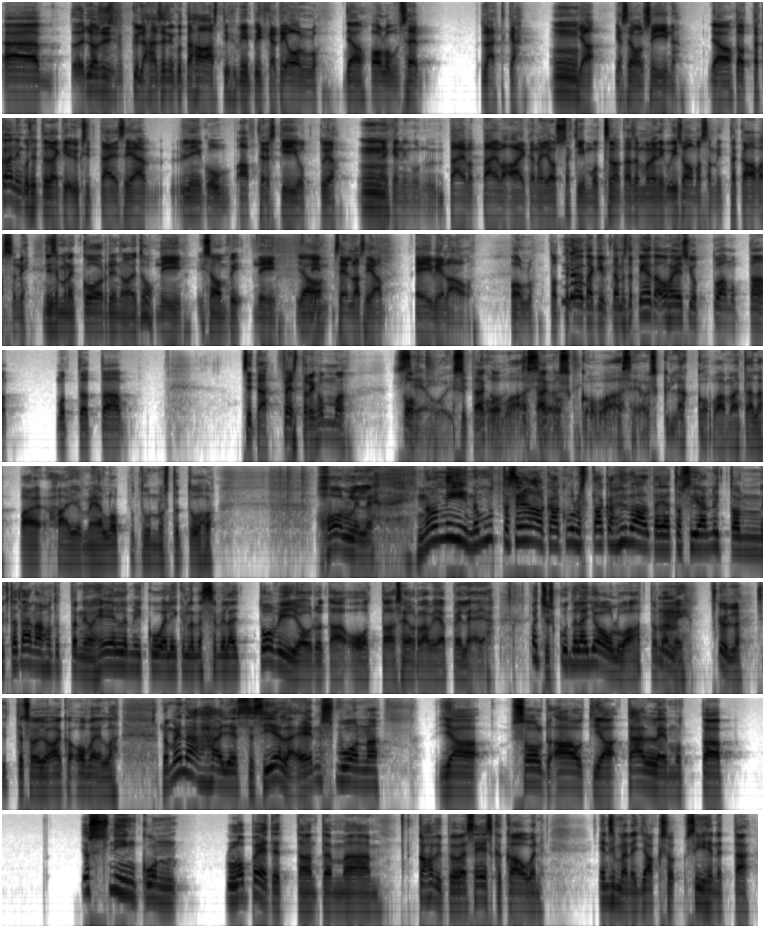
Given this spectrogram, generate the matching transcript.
Ää, no siis kyllähän se niinku tähän asti hyvin pitkälti ollut, Joo. ollut se lätkä Mm. ja, ja se on siinä. Joo. Totta kai niinku sitten jotakin yksittäisiä niinku afterski-juttuja, Mm. ehkä niinku päivä, päivän aikana jossakin, mutta sanotaan semmoinen niinku isommassa mittakaavassa, niin, Niin semmoinen koordinoitu, niin, isompi. niin, Joo. niin sellaisia ei vielä ole ollut. Totta kai jotakin tämmöistä pientä oheisjuttua, mutta, mutta tota, sitä festarihommaa kohti. Se olisi sitä kovaa, kohti, se olisi kovaa, se olisi kyllä kovaa. Mä täällä hain jo meidän lopputunnusta tuohon Hollille. No niin, no mutta se alkaa kuulostaa aika hyvältä ja tosiaan nyt on, tätä nauhoitetta niin on helmikuu, eli kyllä tässä vielä tovi joudutaan odottaa seuraavia pelejä. Paitsi jos kuuntelee jouluaattona, mm. niin Kyllä. sitten se on jo aika ovella. No me nähdään Jesse siellä ensi vuonna ja sold out ja tälleen, mutta jos niin kuin lopetetaan tämä kahvipöydä seiskakauen ensimmäinen jakso siihen, että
